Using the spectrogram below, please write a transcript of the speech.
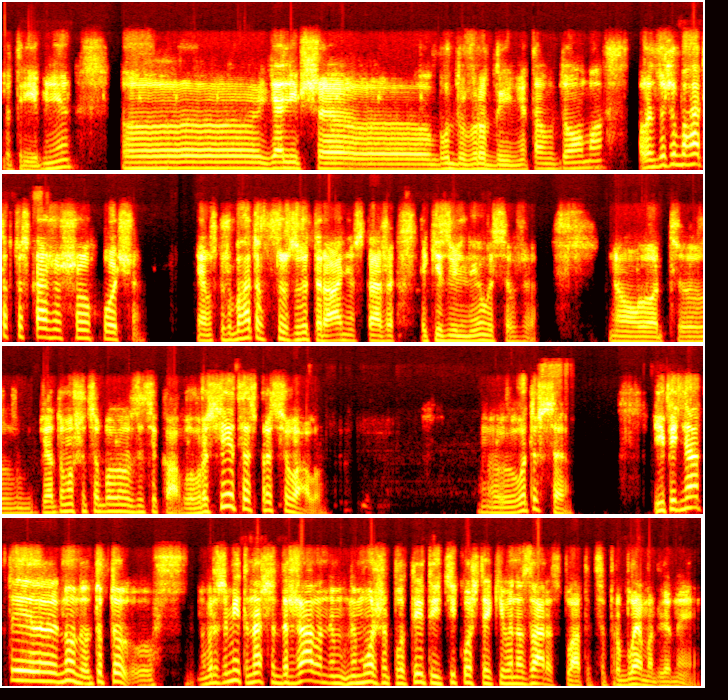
потрібні. Е, я ліпше е, буду в родині там вдома. Але дуже багато хто скаже, що хоче. Я вам скажу, багато хто з ветеранів скаже, які звільнилися вже. Ну, От, е, я думаю, що це було зацікавило. В Росії це спрацювало. Е, От і все. І підняти, ну, ну, тобто, ви розумієте, наша держава не, не може платити і ті кошти, які вона зараз платить. Це проблема для неї.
